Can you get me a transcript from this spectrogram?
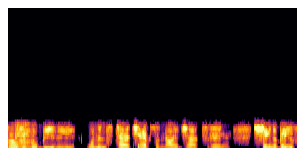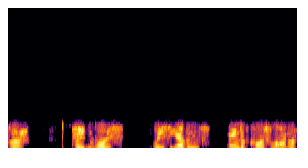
So it will be the women's tag champs Nia Jax and Shayna Baszler, Peyton Royce, Lacey Evans, and of course Lana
